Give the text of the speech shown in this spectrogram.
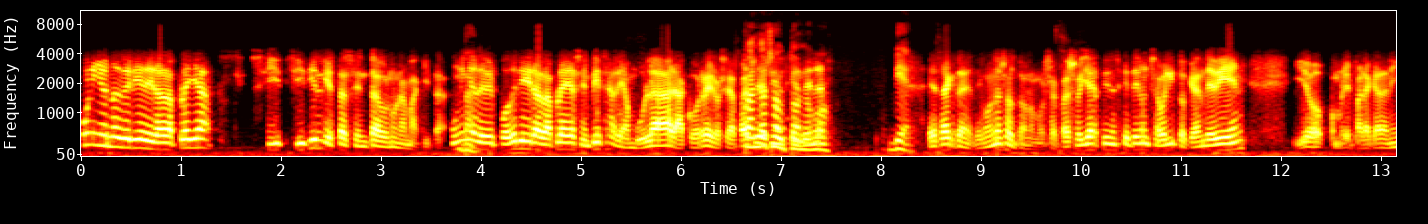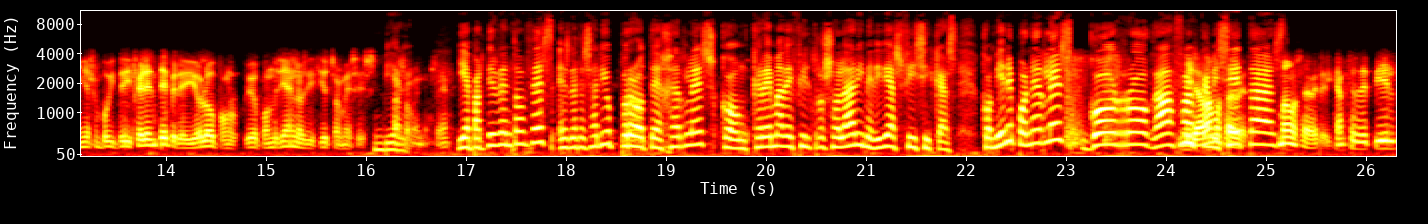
un niño no debería ir a la playa si, si tiene que estar sentado en una maquita. Un niño Vale. debe, podría ir a la playa, se empieza a deambular, a correr, o sea, eso es autónomo. tener- Bien. Exactamente, cuando es autónomo. O sea, para eso ya tienes que tener un chavalito que ande bien. Yo, hombre, para cada niño es un poquito diferente, pero yo lo, yo pondría en los 18 meses, Bien. más o menos. ¿eh? Y a partir de entonces es necesario protegerles con crema de filtro solar y medidas físicas. Conviene ponerles gorro, gafas, Mira, vamos a ver, camisetas. Vamos a ver, el cáncer de piel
